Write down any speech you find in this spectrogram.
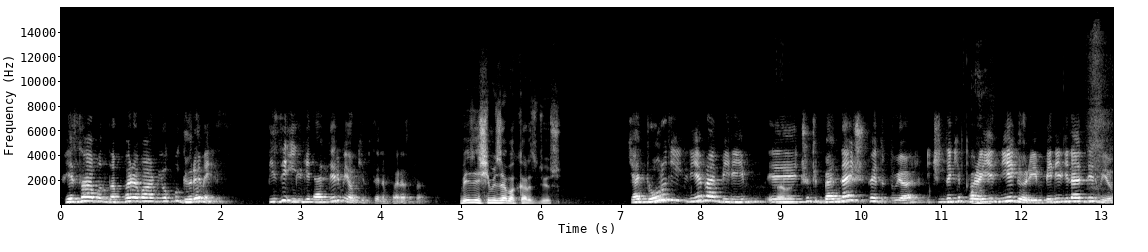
Hesabında para var mı yok mu göremeyiz. Bizi ilgilendirmiyor kimsenin parası. Biz işimize bakarız diyorsun. Yani doğru değil. Niye ben bileyim? Ee, Evet. Çünkü benden şüphe duyar. İçindeki parayı niye göreyim? Beni ilgilendirmiyor.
